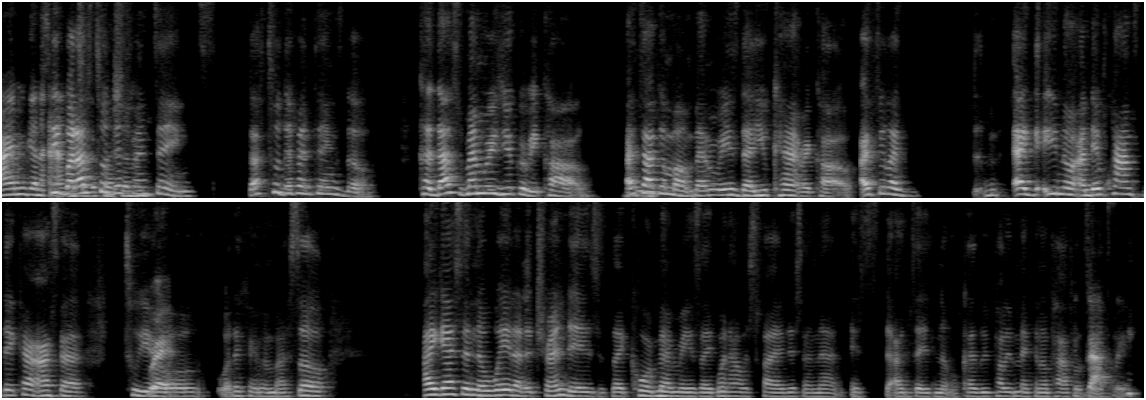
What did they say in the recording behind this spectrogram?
I'm gonna see, but that's two question. different things. That's two different things though. Cause that's memories you can recall. I'm mm-hmm. talking about memories that you can't recall. I feel like I, you know, and they can't they can't ask a two-year-old right. what they can remember. So I guess in the way that the trend is, like core memories, like when I was five, this and that, it's the answer is no, because we're probably making up half of exactly.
